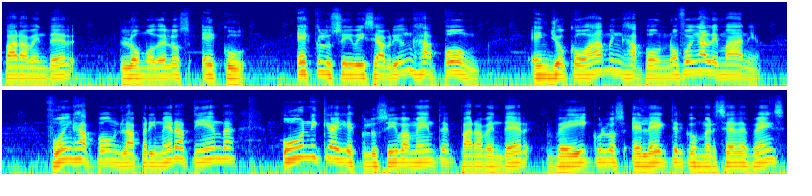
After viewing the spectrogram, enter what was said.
para vender los modelos EQ exclusiva y se abrió en Japón en Yokohama, en Japón, no fue en Alemania, fue en Japón la primera tienda única y exclusivamente para vender vehículos eléctricos Mercedes-Benz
